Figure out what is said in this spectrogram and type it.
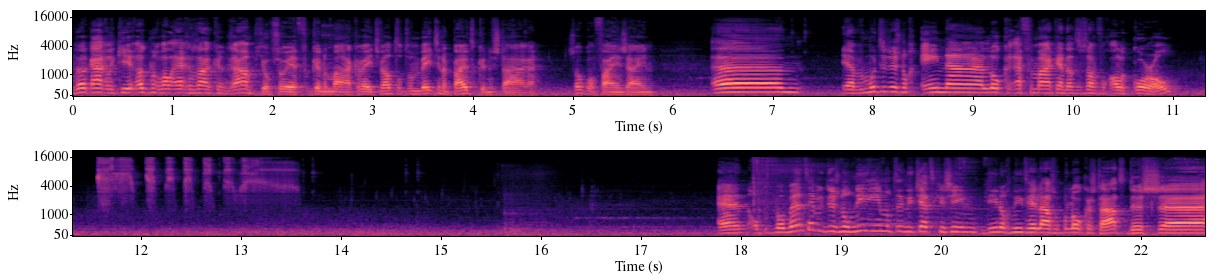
Wil ik eigenlijk hier ook nog wel ergens aan een raampje of zo even kunnen maken, weet je wel? Tot we een beetje naar buiten kunnen staren. Zou ook wel fijn zijn. Ehm Ja, we moeten dus nog één eh, locker even maken. En dat is dan voor alle coral. En op het moment heb ik dus nog niet iemand in de chat gezien die nog niet helaas op een locker staat. Dus eh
